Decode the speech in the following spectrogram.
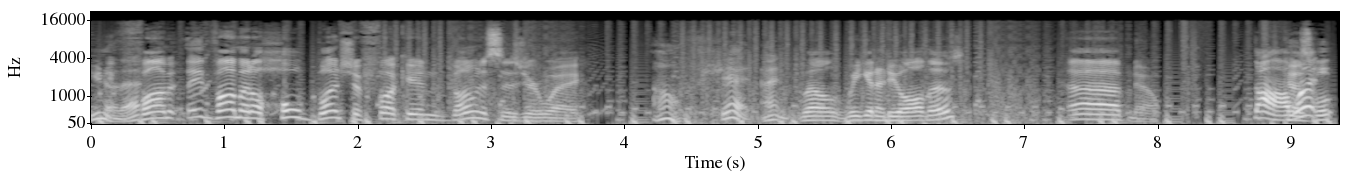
You know that. Vomit. They vomit a whole bunch of fucking bonuses your way. Oh, shit. I, well, we gonna do all those? Uh, no. Aw, what? we'll,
